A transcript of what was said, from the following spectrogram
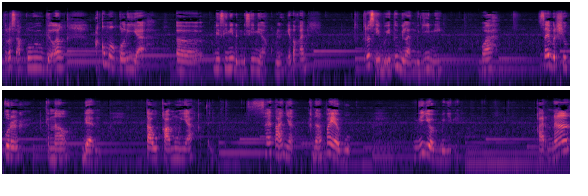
Terus aku bilang aku mau kuliah uh, di sini dan di sini aku bilang gitu kan. Terus ibu itu bilang begini wah saya bersyukur kenal dan tahu kamu ya saya tanya kenapa ya bu? Dia jawab begini karena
